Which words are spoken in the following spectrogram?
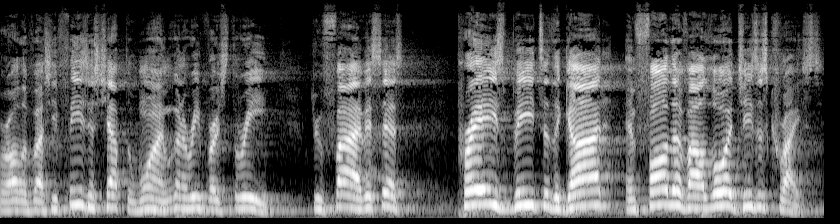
for all of us. Ephesians chapter 1, we're going to read verse 3 through 5. It says, Praise be to the God and Father of our Lord Jesus Christ,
